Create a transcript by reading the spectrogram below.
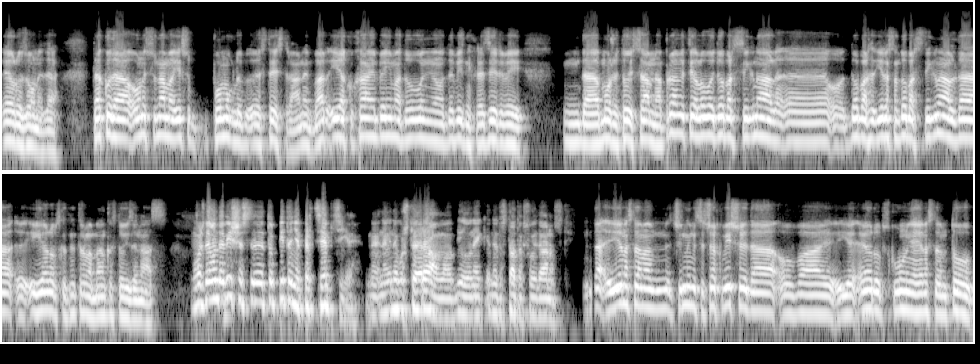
eurozone. da. Tako da oni su nama jesu pomogli e, s te strane, bar iako HNB ima dovoljno deviznih rezervi da može to i sam napraviti, ali ovo je dobar signal, dobar, jednostavno dobar signal da i Europska centralna banka stoji iza nas. Možda je onda više to pitanje percepcije nego što je realno bilo neki nedostatak solidarnosti. Da, jednostavno čini mi se čak više da ovaj, je Europska unija jednostavno to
